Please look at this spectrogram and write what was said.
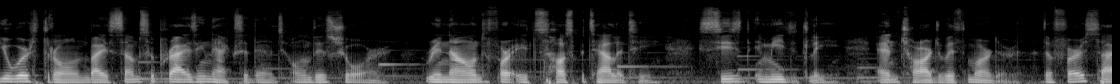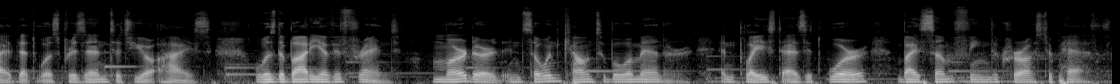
You were thrown by some surprising accident on this shore, renowned for its hospitality, seized immediately, and charged with murder. The first sight that was presented to your eyes was the body of a friend, murdered in so uncountable a manner, and placed as it were by some fiend across the path.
